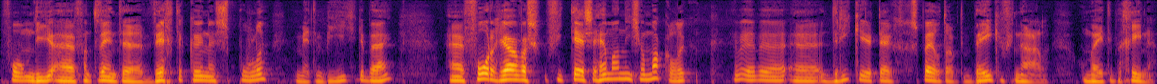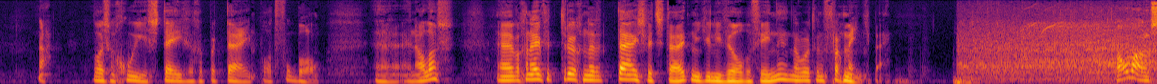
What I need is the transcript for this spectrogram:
Voor om die eh, van Twente weg te kunnen spoelen, met een biertje erbij. Eh, vorig jaar was Vitesse helemaal niet zo makkelijk. We hebben eh, drie keer tegen gespeeld, ook de bekerfinale, om mee te beginnen. Nou, was een goede, stevige partij, pot voetbal eh, en alles. We gaan even terug naar de thuiswedstrijd met jullie welbevinden. En daar wordt een fragmentje bij. Ondanks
